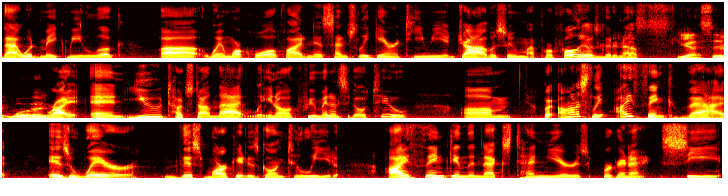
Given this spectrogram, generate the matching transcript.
that would make me look uh, way more qualified and essentially guarantee me a job, assuming my portfolio is good enough. Yes, yes, it would. Right, and you touched on that, you know, a few minutes ago too. Um, but honestly, I think that is where this market is going to lead. I think in the next 10 years, we're going to see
